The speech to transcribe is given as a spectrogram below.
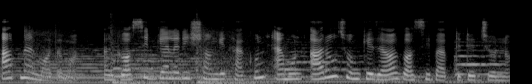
আপনার মতামত। আর গসিপ গ্যালারির সঙ্গে থাকুন, এমন আরও চমকে যাওয়া গসিপ আপডেটের জন্য।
